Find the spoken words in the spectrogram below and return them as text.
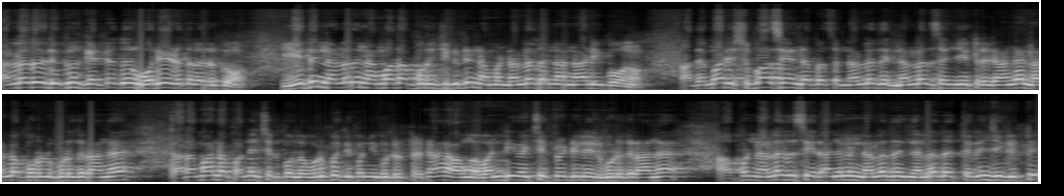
நல்லதும் இருக்கும் கெட்டதும் ஒரே இடத்துல இருக்கும். எது நல்லது நம்ம தான் புரிஞ்சுக்கிட்டு நம்ம நல்லதை நான் நாடி போகணும். அந்த மாதிரி சுபாஷ் என்ற பஸ் நல்லது நல்லது செஞ்சுட்டு இருக்காங்க நல்ல பொருள் கொடுக்குறாங்க. தரமான பர்னிச்சர் பொருளை உற்பத்தி பண்ணி கொடுத்துட்டு இருக்காங்க. அவங்க வண்டி வச்சு ஃப்ரீ டெலிவரி கொடுக்குறாங்க. அப்போ நல்லது செய்கிறாங்கன்னு நல்லது நல்லதை தெரிஞ்சுக்கிட்டு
